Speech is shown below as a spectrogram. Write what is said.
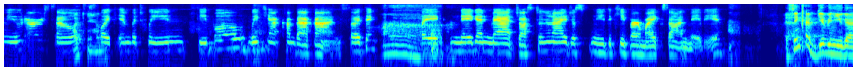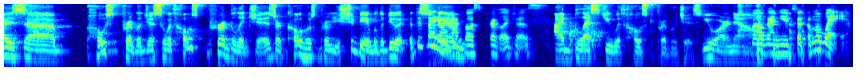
Mute ourselves like in between people, we can't come back on. So I think Ah. like Megan, Matt, Justin, and I just need to keep our mics on, maybe. I think I've given you guys uh, host privileges. So with host privileges or co-host privileges, you should be able to do it. But this is I don't have those privileges. I blessed you with host privileges. You are now. Well, then you took them away.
